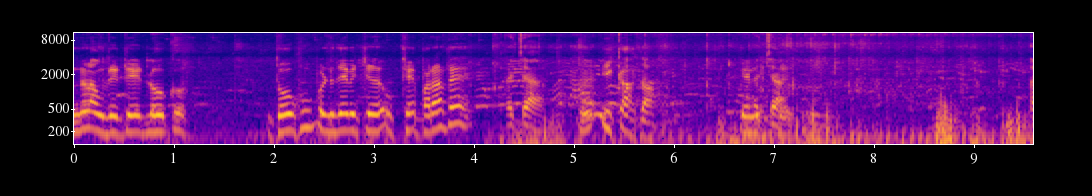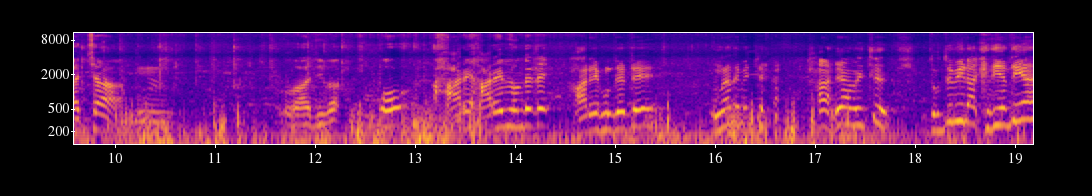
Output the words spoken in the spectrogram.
ਨਲਾਉਂਦੇ ਤੇ ਲੋਕ ਦੋ ਖੂਹ ਪਿੰਡ ਦੇ ਵਿੱਚ ਉੱਥੇ ਪਰਾਂ ਤੇ ਅੱਛਾ। ਇੱਕ ਹਸਦਾ ਤਿੰਨ ਅੱਛਾ। ਅੱਛਾ। ਵਾਹ ਜੀ ਵਾਹ। ਉਹ ਹਾਰੇ ਹਾਰੇ ਵੀ ਹੁੰਦੇ ਤੇ? ਹਾਰੇ ਹੁੰਦੇ ਤੇ ਉਹਨਾਂ ਦੇ ਵਿੱਚ ਹਾਰਿਆਂ ਵਿੱਚ ਦੁੱਧ ਵੀ ਰੱਖ ਦਿੰਦੀਆਂ।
